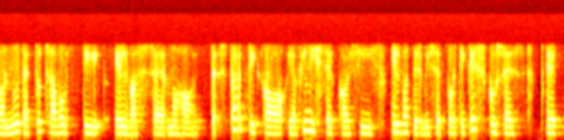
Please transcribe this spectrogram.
on mõõdetud samuti Elvasse maha, et stardiga ja finišiga siis Elva Tervisespordikeskuses, et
